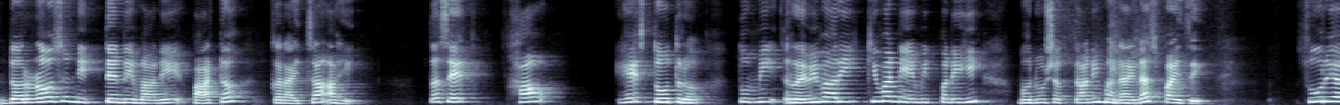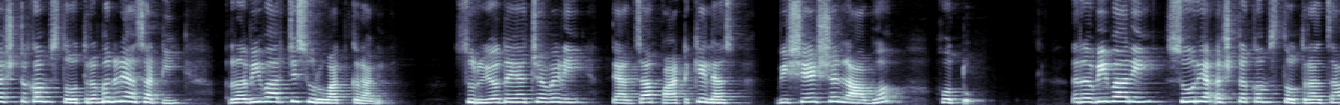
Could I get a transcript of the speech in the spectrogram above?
दररोज नित्यनेमाने पाठ करायचा आहे। तसेच हा हे स्तोत्र तुम्ही रविवारी किंवा नियमितपणेही म्हणू शकता आणि म्हणायलाच पाहिजे. सूर्याष्टकम स्तोत्र म्हणण्यासाठी रविवारची सुरुवात करावी. सूर्योदयाच्या वेळी त्याचा पाठ केल्यास विशेष लाभ होतो. रविवारी सूर्य अष्टकम स्तोत्राचा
